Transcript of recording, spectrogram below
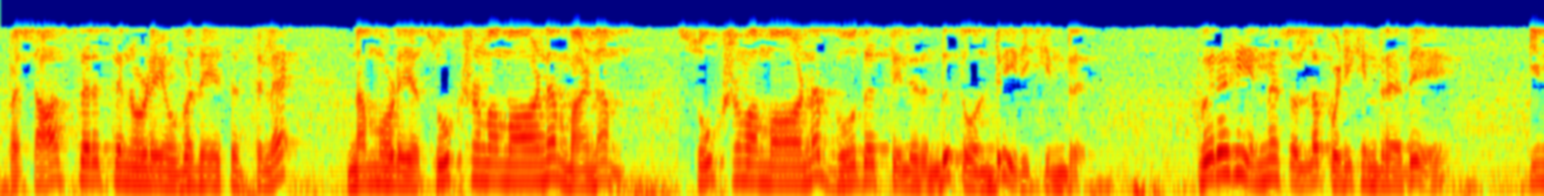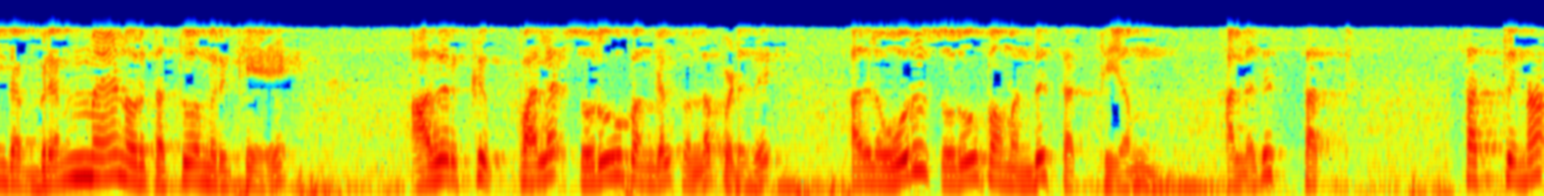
இப்ப சாஸ்திரத்தினுடைய உபதேசத்துல நம்முடைய சூக்மமான மனம் சூக்மமான பூதத்திலிருந்து தோன்றி இருக்கின்றது பிறகு என்ன சொல்லப்படுகின்றது? இந்த பிரம்மன் ஒரு தத்துவம் இருக்கே அதற்கு பல சொரூபங்கள் சொல்லப்படுது. அதுல ஒரு சொரூபம் வந்து சத்தியம் அல்லது சத். சத்துனா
